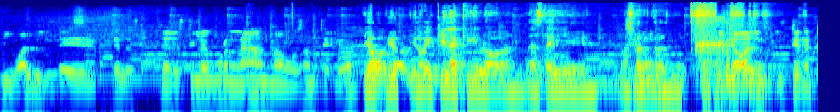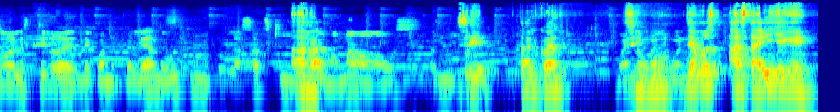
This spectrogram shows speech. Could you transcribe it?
igual de, del, estilo de Burn Land, la voz anterior. Yo, yo, yo vi Kill la Kill hasta ahí, más para atrás. tiene todo el estilo de, cuando pelean de último con la Satsuki y la mamá, vos. Sí, tal cual. Bueno, bueno, bueno. Digamos, hasta ahí llegué.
